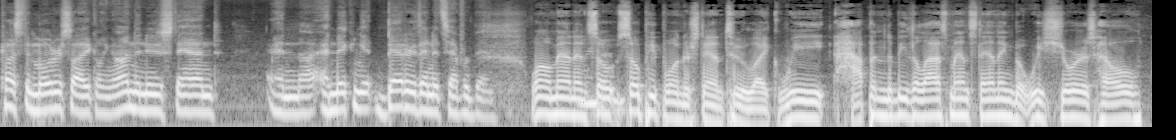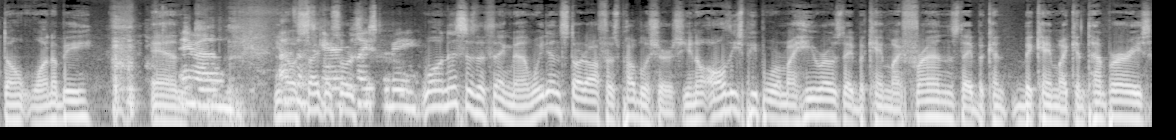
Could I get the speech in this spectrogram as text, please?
custom motorcycling on the newsstand, and uh, and making it better than it's ever been. Well, man, and so so people understand too. Like we happen to be the last man standing, but we sure as hell don't want to be. And Amen. you know, a Cycle scary Source. place to be. Well, and this is the thing, man. We didn't start off as publishers. You know, all these people were my heroes. They became my friends. They became became my contemporaries,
